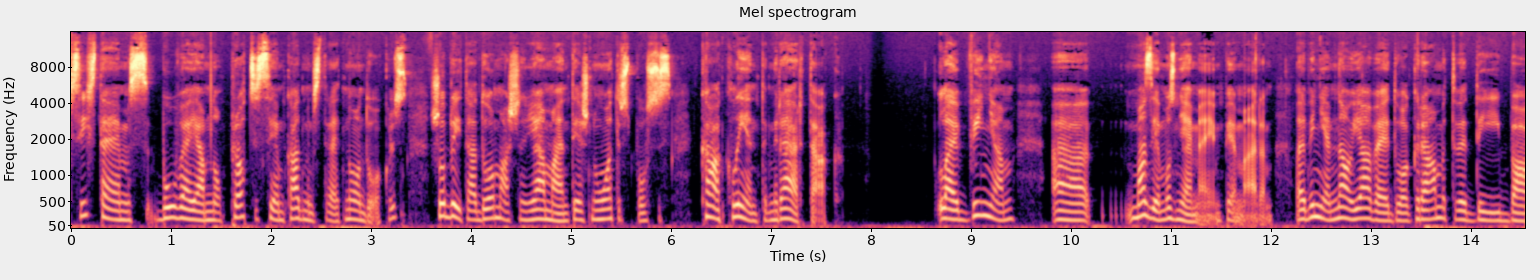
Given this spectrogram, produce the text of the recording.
sistēmas būvējām no procesiem, kā administrēt nodokļus. Šobrīd tā domāšana ir jāmaina tieši no otras puses, kā klientam ir ērtāk. Lai viņam, uh, maziem uzņēmējiem, piemēram, lai viņiem nav jāveido grāmatvedība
